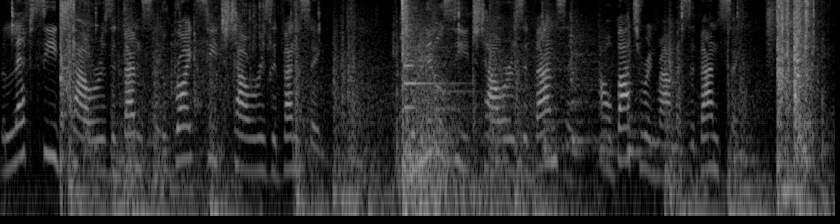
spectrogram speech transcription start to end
The left siege tower is advancing. The right siege tower is advancing. The middle siege tower is advancing. Our battering ram is advancing.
